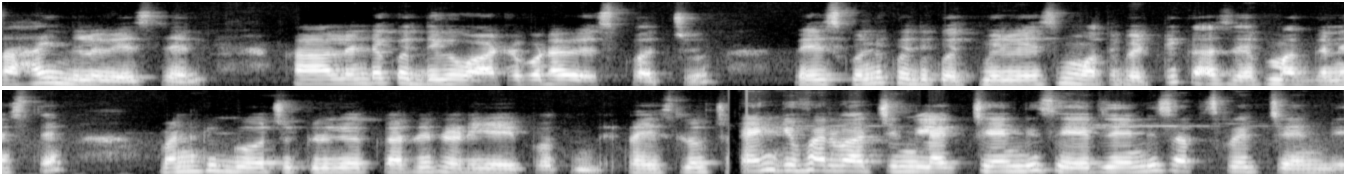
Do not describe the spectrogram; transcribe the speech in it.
సహా ఇందులో వేసేయాలి. కావాలంటే కొద్దిగా వాటర్ కూడా వేసుకోవచ్చు. వేసుకొని కొద్ది కొత్తిమీర వేసి మూత పెట్టి కాసేపు మగ్గనిస్తే మనకి గోరుచిక్కుడుకాయ కర్రీ రెడీ అయిపోతుంది. రైస్లో thank you for watching like చేయండి షేర్ చేయండి సబ్స్క్రైబ్ చేయండి.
